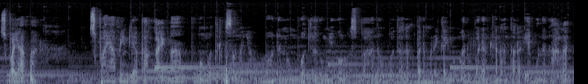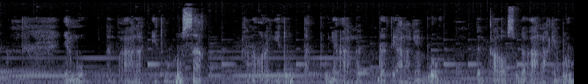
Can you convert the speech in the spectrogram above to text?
Supaya apa supaya apa yang dia pakai mampu membuat terpesonanya Allah dan membuat kagumnya Allah Subhanahu wa taala kepada mereka yang memadu padankan antara ilmu dan akhlak. Ilmu tanpa akhlak itu rusak. Karena orang itu tak punya akhlak berarti akhlaknya buruk. Dan kalau sudah akhlaknya buruk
